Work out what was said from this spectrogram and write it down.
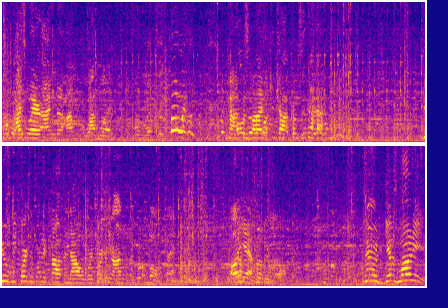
I swear, I'm I'm I'm wet. Cop comes by. fucking cop comes in again. Dude, we twerked in front of cop and now we're twerking on a boom thing. Oh yeah. Dude, give us money.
